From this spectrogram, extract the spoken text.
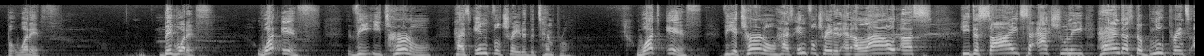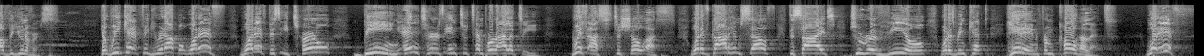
But what if? Big what if? What if the eternal has infiltrated the temporal? What if the eternal has infiltrated and allowed us, he decides to actually hand us the blueprints of the universe? That we can't figure it out, but what if? What if this eternal being enters into temporality with us to show us? What if God Himself decides to reveal what has been kept hidden from Kohelet? What if?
